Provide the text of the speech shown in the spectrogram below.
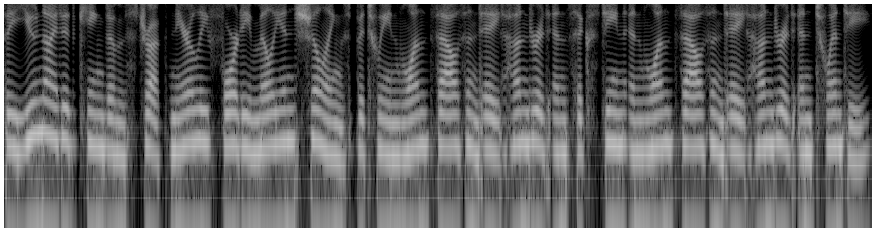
The United Kingdom struck nearly 40 million shillings between 1816 and 1820,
